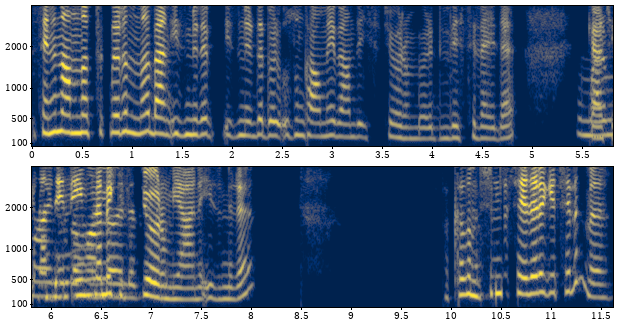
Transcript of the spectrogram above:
senin anlattıklarınla ben İzmir'e İzmir'de böyle uzun kalmayı ben de istiyorum böyle bir vesileyle. Umarım Gerçekten deneyimlemek istiyorum yani İzmir'i. Bakalım şimdi şeylere geçelim mi?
